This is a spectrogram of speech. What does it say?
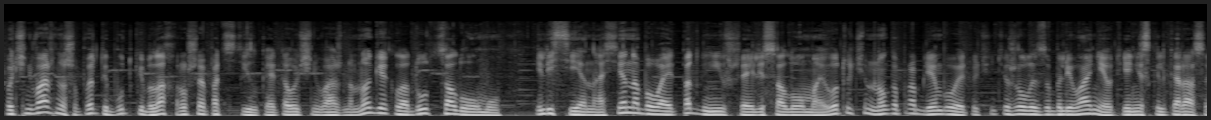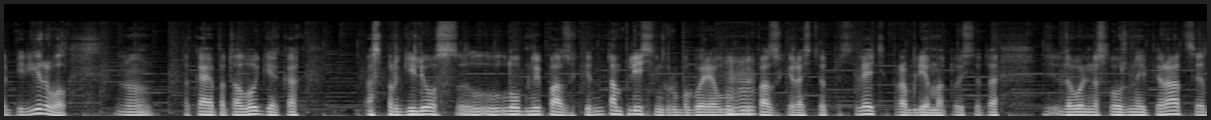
Очень важно, чтобы в этой будке была хорошая подстилка. Это очень важно. Многие кладут солому или сено. А сено бывает подгнившее или солома. И вот очень много проблем бывает. Очень тяжелые заболевания. Вот я несколько раз оперировал. Ну, такая патология, как аспаргиллез лобной пазухи. Ну, там плесень, грубо говоря, в лобной uh-huh. пазухе растет. Представляете, проблема. То есть это довольно сложная операция,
